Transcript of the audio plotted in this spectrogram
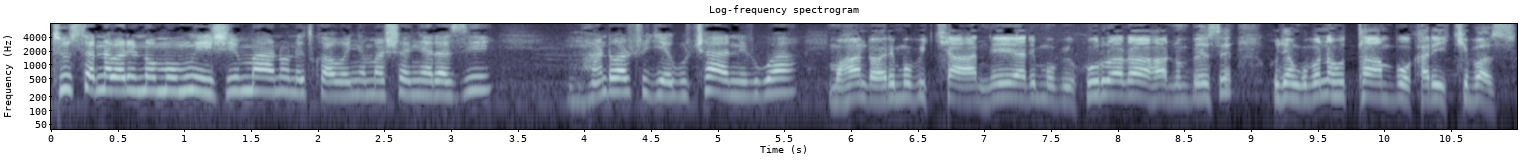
tusa n'abari no mu mwijima none twabonye amashanyarazi umuhanda wacu ugiye gucanirwa. Umuhanda wari mubi cyane ari mu bihuru ari ahantu mbese kugira ngo ubone aho utambuka ari ikibazo.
